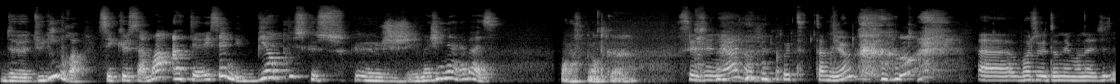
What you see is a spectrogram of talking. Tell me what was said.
de, du livre, c'est que ça m'a intéressé, mais bien plus que ce que j'imaginais à la base. Voilà, donc. Euh, c'est génial, écoute, tant mieux. euh, moi, je vais donner mon avis.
